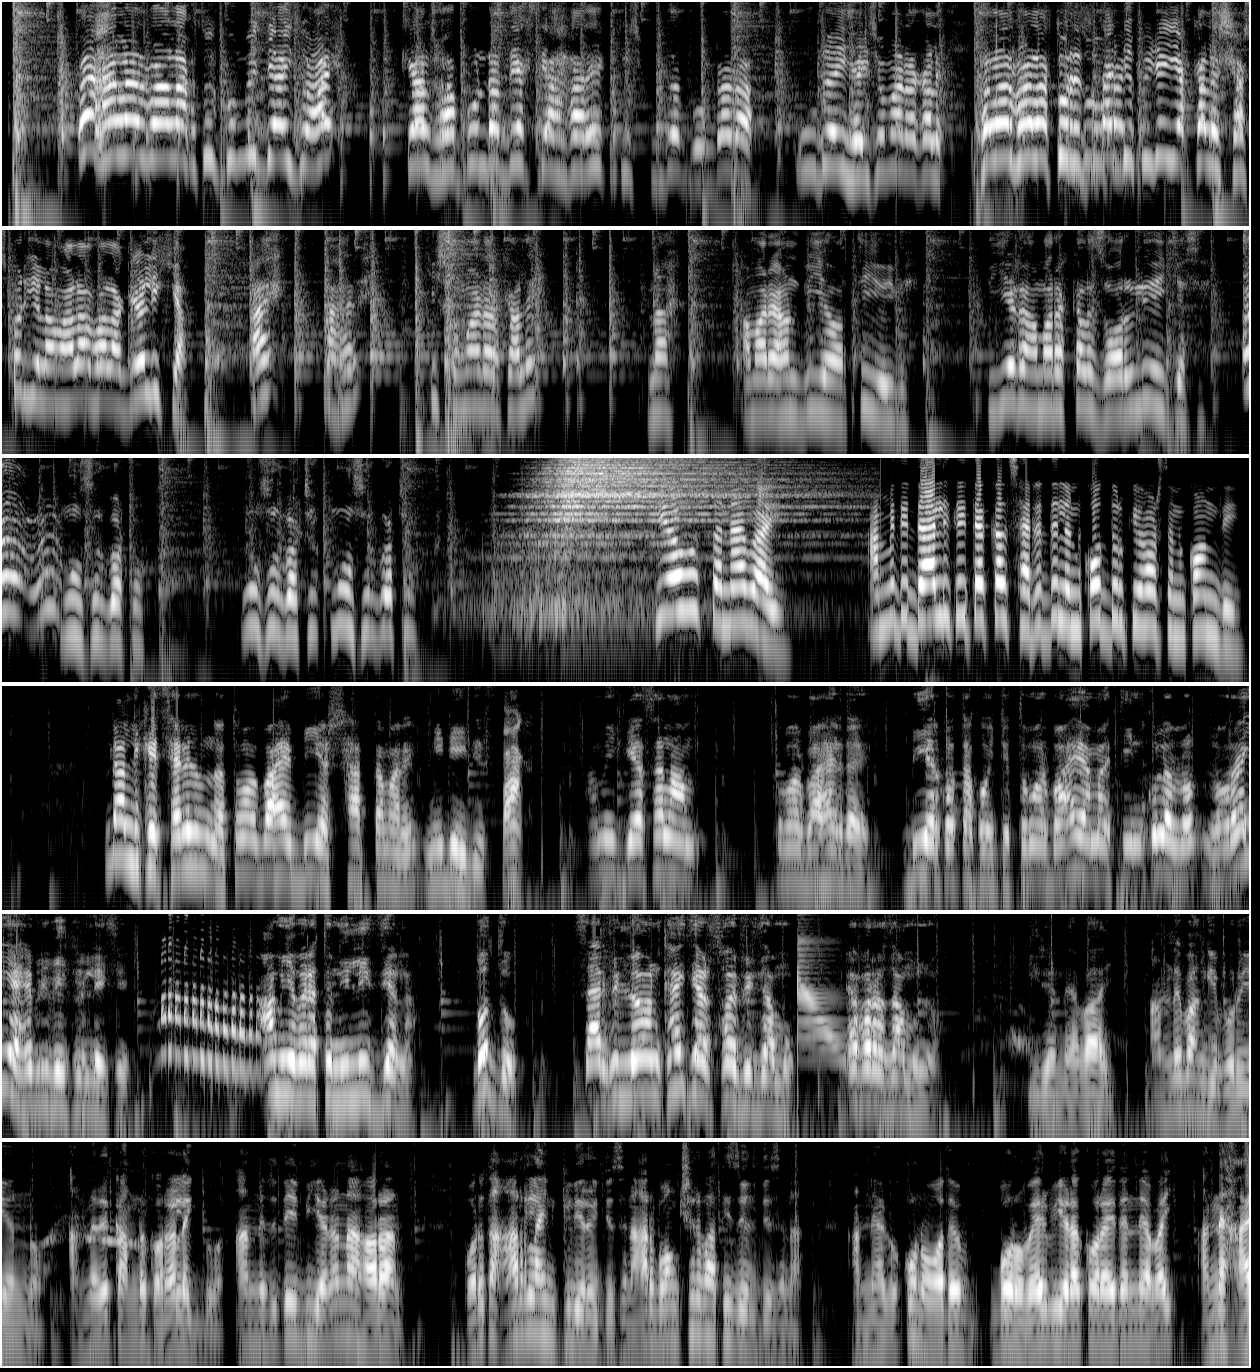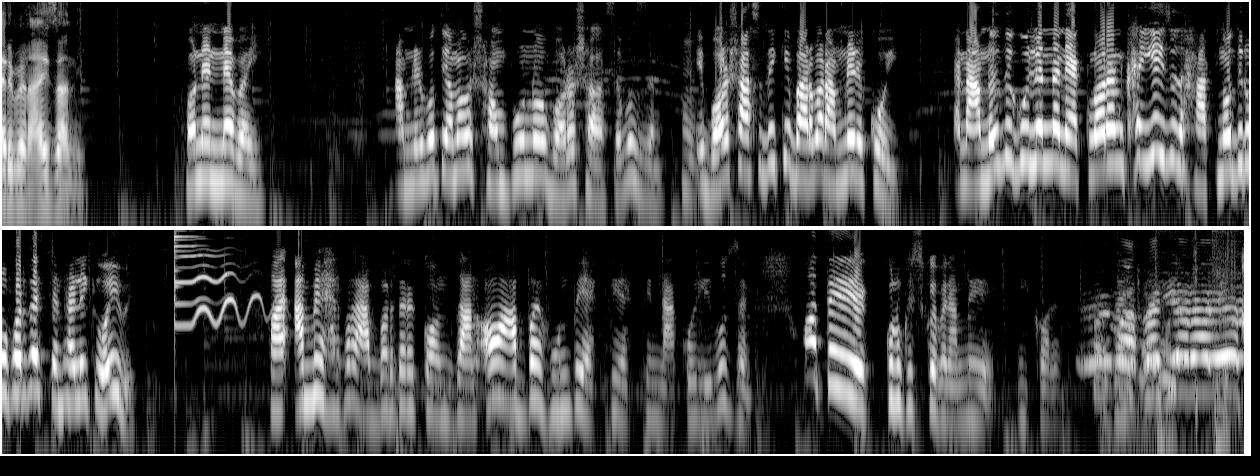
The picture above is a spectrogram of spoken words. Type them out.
বালা তুই কুমির যাইছ আয়। কেল স্বপ্নটা দেখছি আরে কি সুন্দর ঘন্টাটা উড়েই হয়েছে মারা কালে। হালার ভালা তোরে জোতা দিয়ে পিড়ে এককালে শেষ করে গেলাম হালা ভালা গেলি কিয়া? আয় আরে কি সময়টার কালে? না আমার এখন বিয়ে হরতেই হইবে। বিয়েটা আমার এককালে জরুরি হয়ে গেছে মসুর গঠক মসুর গঠক মসুর গঠক কি অবস্থা না ভাই? আমি দি ডালি কেটে কাল ছাড়ে দিলেন কদ্দুর কি হরছেন কন দি ডালিকে ছেড়ে দিন না তোমার বাহের বিয়ের সাত আমার মিডিয়েই দিস আমি গেছিলাম তোমার বাহের দেয় বিয়ের কথা কইতে। তোমার বাহে আমার তিন কুলা লড়াইয়া হেবরি বেই করে লাইছে। আমি এবার এত নিলিজ দিয়া না। বুঝছ? চার ফিট লন খাইছি আর ছয় ফিট যামু এবারও যামু না। ইরে নে ভাই আন্নে ভাঙ্গি পড়িয়েন ন। আন্নের কামটা করা লাগবো। আন্নে যদি এই বিয়েটা না হরান পরে তো আর লাইন ক্লিয়ার হইতেছে না আর বংশের বাতি জ্বলতেছে না। আন্নে আগে কোনো মতে বড় ভাইয়ের বিয়েটা করাই দেন না ভাই। আন্নে হারবেন আই জানি। শোনেন না ভাই আপনার প্রতি আমার সম্পূর্ণ ভরসা আছে বুঝছেন? এই ভরসা আছে দেখি বারবার আপনার কই। আর আপনি যদি গুলেন না এক লড়ান খাইয়েই যদি হাত নদীর উপর যাচ্ছেন তাহলে কি হইবে? আর আমি এরপর আব্বার দ্বারা কন যান ও আব্বাই শুনবে একটি একটি না কইলি বুঝছেন? ওতে কোনো কিছু কইবেন আপনি ই করেন।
